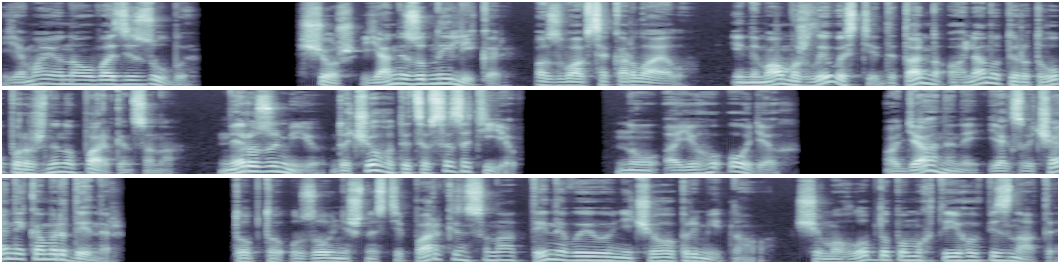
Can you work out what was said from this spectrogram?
Я маю на увазі зуби. Що ж, я не зубний лікар, озвався Карлайл, і не мав можливості детально оглянути ротову порожнину Паркінсона. Не розумію, до чого ти це все затіяв. Ну, а його одяг. Одягнений, як звичайний камердинер. Тобто у зовнішності Паркінсона ти не виявив нічого примітного, що могло б допомогти його впізнати.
